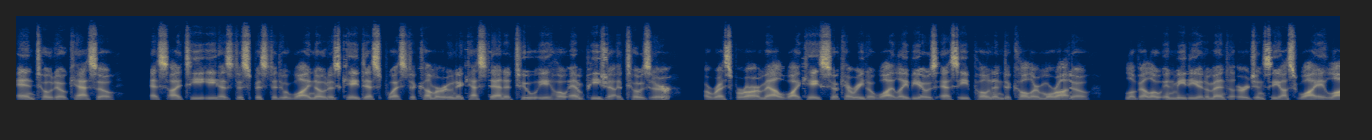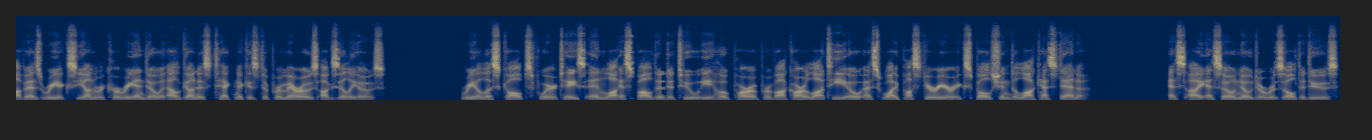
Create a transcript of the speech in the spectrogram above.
En todo caso, SITE has despistado y notas que después de comer una castana tu hijo empieza a toser, a respirar mal y que su carita y labios se ponen de color morado, Lavelo inmediatamente urgencias y la vez reacción recurriendo a algunas técnicas de primeros auxilios. Reales golpes fuertes en la espalda de tu hijo para provocar la tos y posterior expulsión de la castana. SISO no da resultados,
